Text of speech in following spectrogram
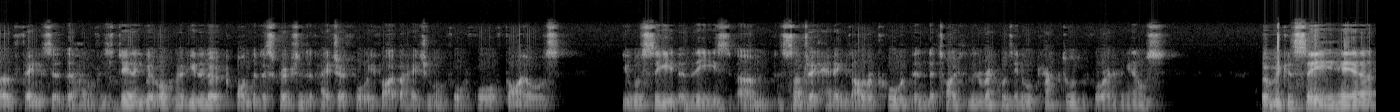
of things that the Home Office is dealing with. Often if you look on the descriptions of HO45 or HO144 files, you will see that these um, subject headings are recorded in the title of the records in all capitals before anything else. But we can see here,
